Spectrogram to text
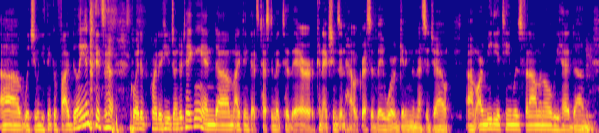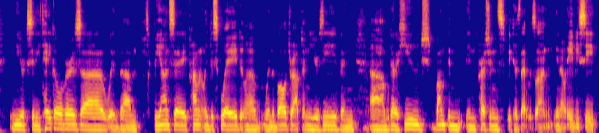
Uh, which when you think of five billion, it's a, quite a quite a huge undertaking, and um, I think that's testament to their connections and how aggressive they were in getting the message out. Um, our media team was phenomenal. We had um, New York City takeovers uh, with um, Beyonce prominently displayed uh, when the ball dropped on New Year's Eve, and um, we got a huge bump in, impressions because that was on you know ABC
